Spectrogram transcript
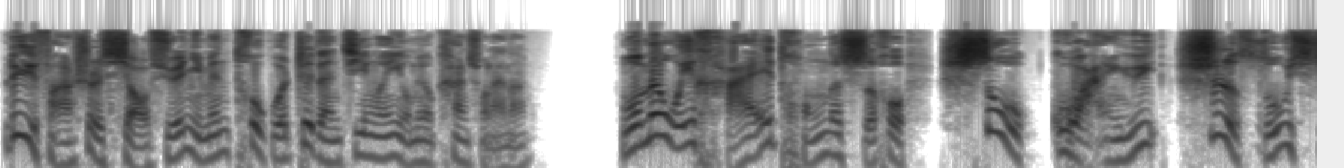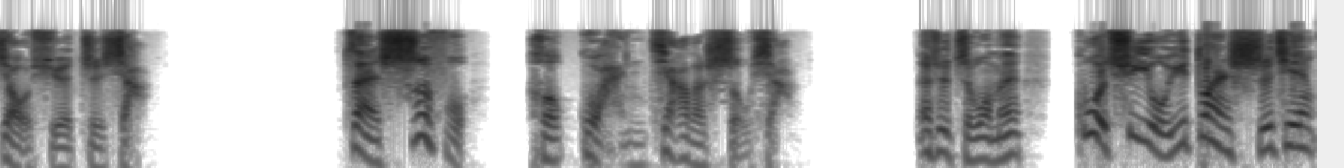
律法是小学，你们透过这段经文有没有看出来呢？我们为孩童的时候，受管于世俗小学之下，在师傅。和管家的手下，那是指我们过去有一段时间，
